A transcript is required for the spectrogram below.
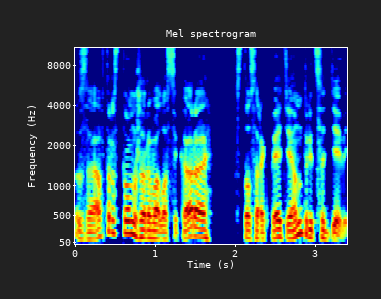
За авторством Жарвала Сикара, 145М39.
